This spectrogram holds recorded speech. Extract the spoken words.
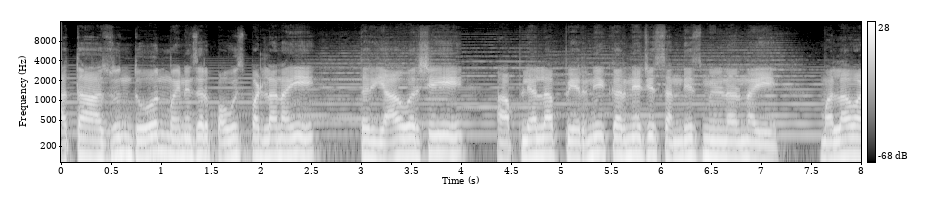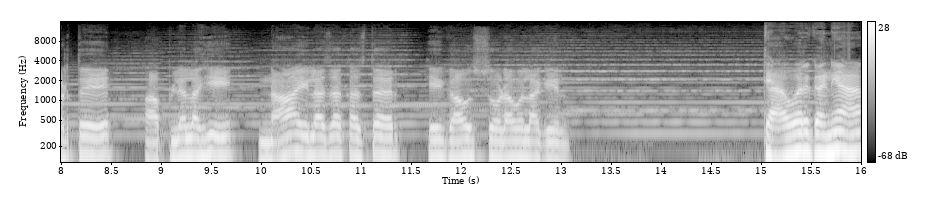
आता अजून दोन महिने जर पाऊस पडला नाही तर यावर्षी आपल्याला पेरणी करण्याची संधीच मिळणार नाही. मला वाटतंय आपल्यालाही ना इलाजा तर हे गाव सोडावं लागेल. त्यावर गण्या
